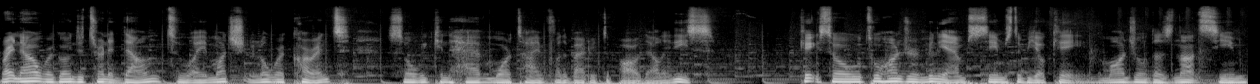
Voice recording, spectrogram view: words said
Right now we're going to turn it down to a much lower current so we can have more time for the battery to power the LEDs. Okay, so 200 milliamps seems to be okay. The module does not seem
